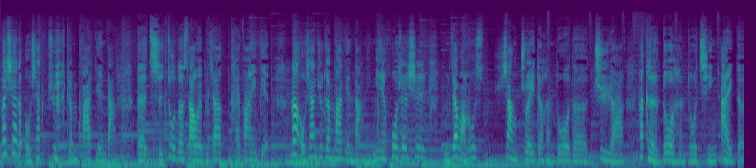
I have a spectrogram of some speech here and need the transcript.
那现在的偶像剧跟八点档，呃，尺度都稍微比较开放一点。那偶像剧跟八点档里面，或者是你们在网络上追的很多的剧啊，它可能都有很多情爱的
